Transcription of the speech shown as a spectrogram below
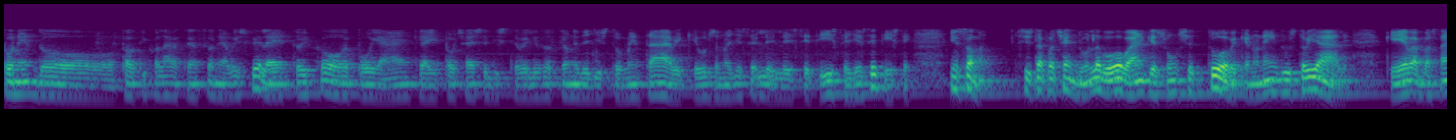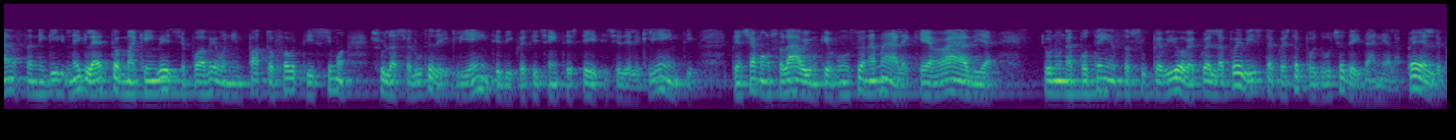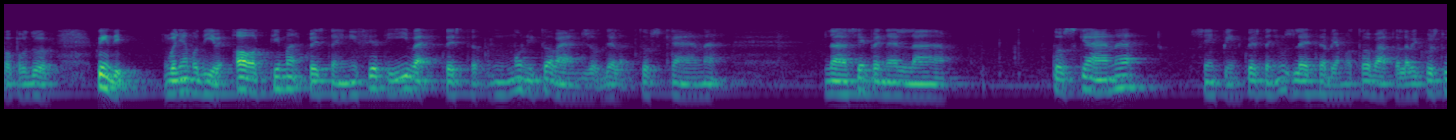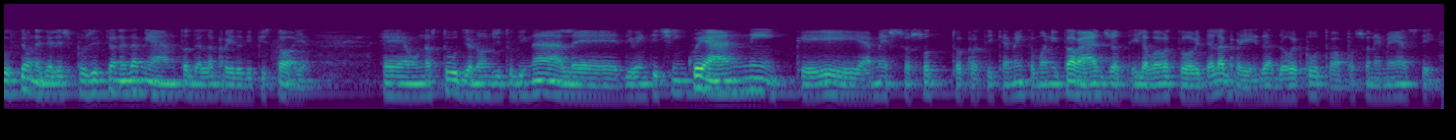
ponendo particolare attenzione al rischio elettrico e poi anche ai processi di sterilizzazione degli strumentari che usano gli, le estetiste e gli estetisti. Insomma, si sta facendo un lavoro anche su un settore che non è industriale, che era abbastanza negletto, ma che invece può avere un impatto fortissimo sulla salute dei clienti di questi centri estetici e delle clienti. Pensiamo a un solarium che funziona male, che irradia con una potenza superiore a quella prevista, questo produce dei danni alla pelle, può produrre. Quindi vogliamo dire ottima questa iniziativa, questo monitoraggio della Toscana, la, sempre nella Toscana, sempre in questa newsletter abbiamo trovato la ricostruzione dell'esposizione d'amianto della Breda di Pistoia è uno studio longitudinale di 25 anni che ha messo sotto praticamente monitoraggio i lavoratori della Breda dove purtroppo sono emersi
